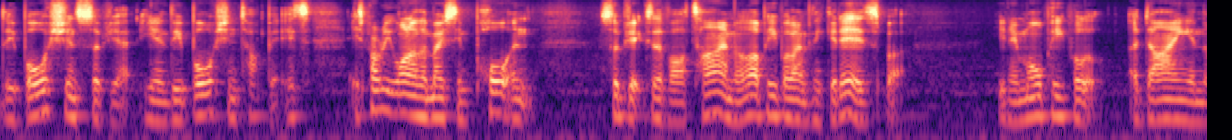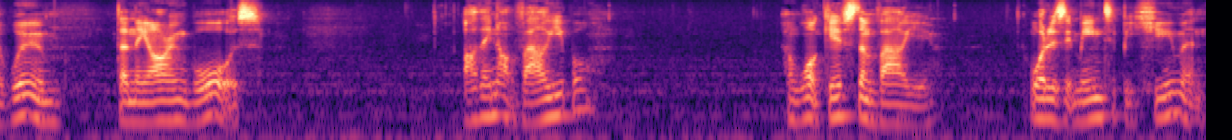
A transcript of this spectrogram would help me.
the abortion subject, you know, the abortion topic, it's, it's probably one of the most important subjects of our time. A lot of people don't think it is, but, you know, more people are dying in the womb than they are in wars. Are they not valuable? and what gives them value. What does it mean to be human?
